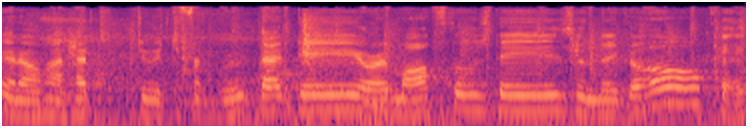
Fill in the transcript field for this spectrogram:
you know, I had to do a different route that day, or I'm off those days, and they go, oh, okay.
